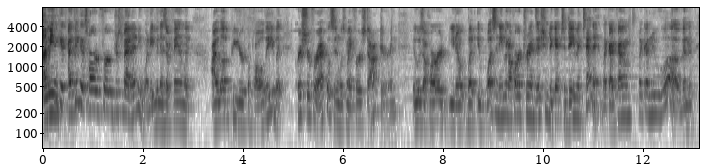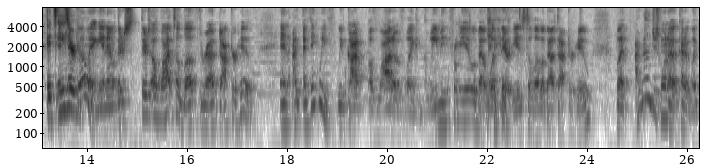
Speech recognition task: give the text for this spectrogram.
I mean- think it, I think it's hard for just about anyone, even as a fan. Like I love Peter Capaldi, but Christopher Eccleston was my first Doctor, and it was a hard, you know, but it wasn't even a hard transition to get to David Tennant. Like I found like a new love, and It's it easier- going. You know, there's there's a lot to love throughout Doctor Who. And I, I think we've we've got a lot of like gleaming from you about what there is to love about Doctor Who, but I really just want to kind of like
